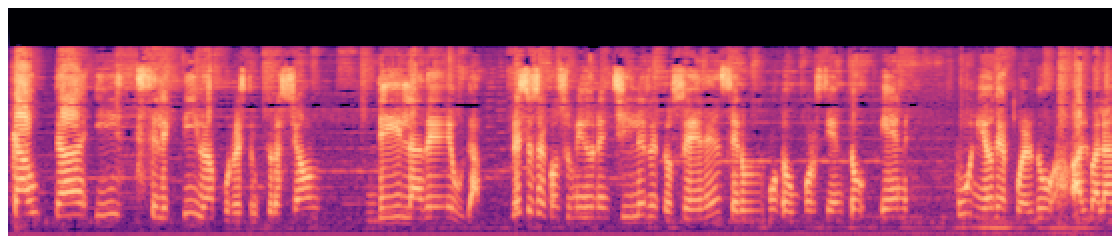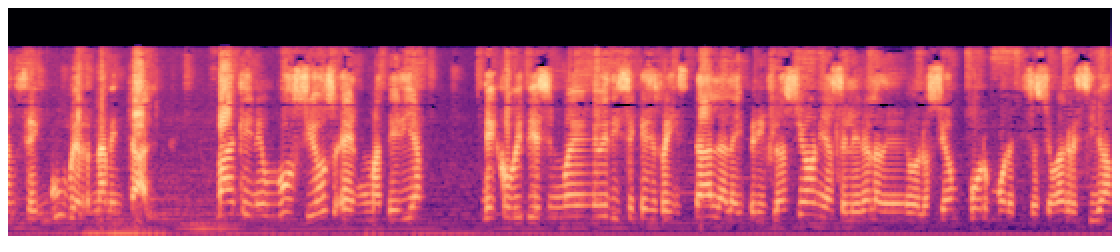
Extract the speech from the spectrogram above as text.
cauta y selectiva por reestructuración de la deuda. Precios al consumidor en Chile retroceden 0.1% en junio de acuerdo al balance gubernamental. Banca y negocios en materia de COVID-19 dice que reinstala la hiperinflación y acelera la devaluación por monetización agresiva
